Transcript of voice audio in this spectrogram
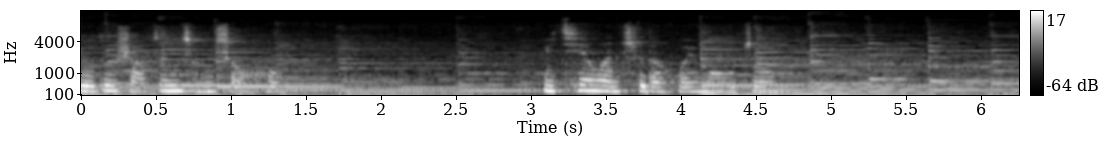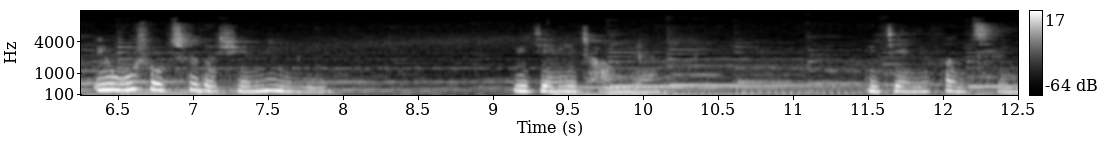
有多少真诚守候？于千万次的回眸中，于无数次的寻觅里，遇见一场缘，遇见一份情，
